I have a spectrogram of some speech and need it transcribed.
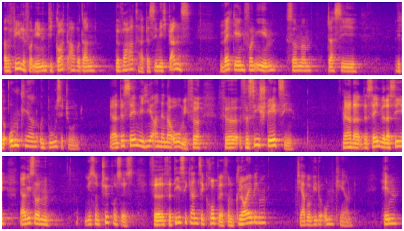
also viele von ihnen, die Gott aber dann bewahrt hat, dass sie nicht ganz weggehen von ihm, sondern dass sie wieder umkehren und Buße tun. Ja, das sehen wir hier an der Naomi. Für, für, für sie steht sie. Ja, da, da sehen wir, dass sie ja, wie, so ein, wie so ein Typus ist. Für, für diese ganze Gruppe von Gläubigen, die aber wieder umkehren. Hin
